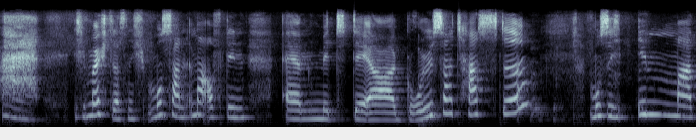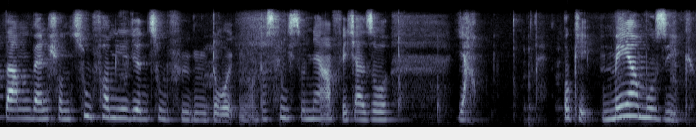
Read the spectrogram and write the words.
ah, ich möchte das nicht. Ich muss dann immer auf den ähm, mit der Größer-Taste muss ich immer dann, wenn schon zu Familien zufügen, drücken. Und das finde ich so nervig. Also, ja. Okay, mehr Musik.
